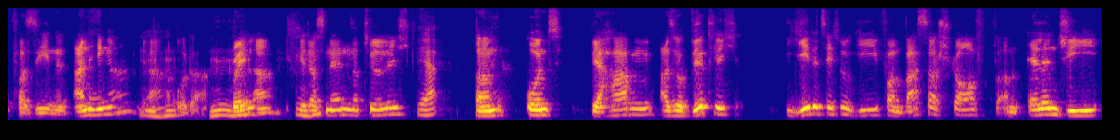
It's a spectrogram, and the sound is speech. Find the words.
versehenen Anhänger mhm. ja, oder mhm. Trailer, wie wir mhm. das nennen natürlich. Ja. Ähm, und wir haben also wirklich jede Technologie von Wasserstoff, LNG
